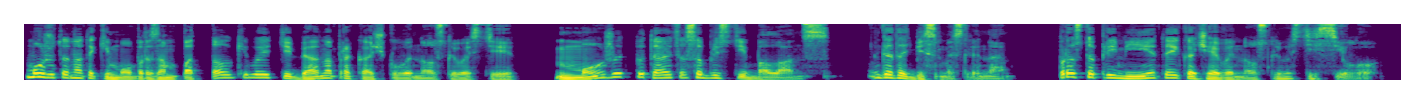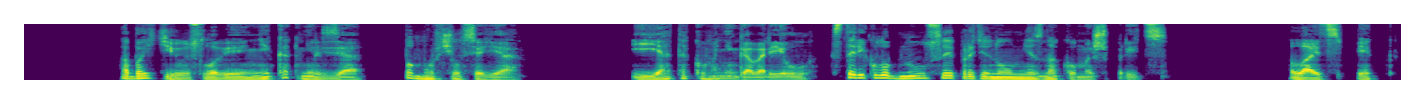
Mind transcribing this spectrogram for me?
Может, она таким образом подталкивает тебя на прокачку выносливости. Может, пытается соблюсти баланс. Гадать бессмысленно. Просто прими это и качай выносливость и силу. Обойти условия никак нельзя, поморщился я. «Я такого не говорил». Старик улыбнулся и протянул мне знакомый шприц. «Лайтспек?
